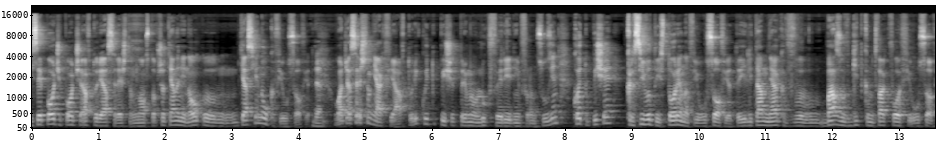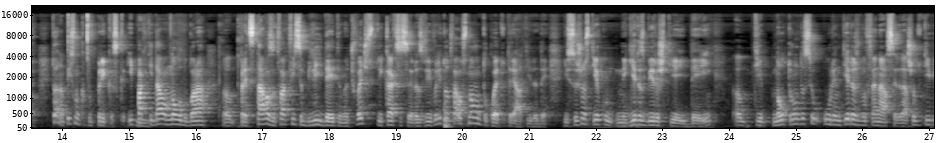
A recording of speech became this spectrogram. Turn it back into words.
И все повече повече автори аз срещам нон-стоп, защото тя, нали, нау... Е, тя си е наука философията. Да. Обаче аз срещам някакви автори, които пишат, примерно Люк Фери, един французин, който пише красивата история на философията или там някакъв е, базов гид към това какво е философия. Той е написано като приказка. И пак ти дава много добра е, представа за това какви са били идеите на човечеството и как са се развивали. То това е основното, което трябва да ти даде. И всъщност ти ако не ги разбираш тия идеи, ти е много трудно да се ориентираш в една среда, защото ти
